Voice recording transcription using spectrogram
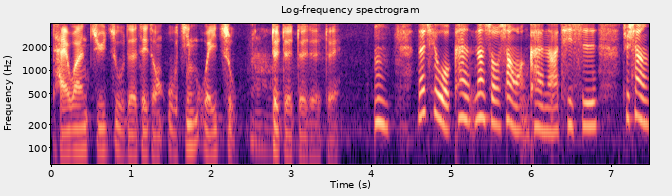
台湾居住的这种五金为主。对对对对对。嗯，而且我看那时候上网看啊，其实就像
